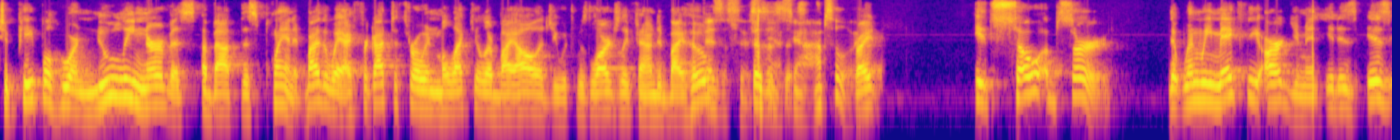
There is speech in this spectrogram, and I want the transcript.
to people who are newly nervous about this planet. By the way, I forgot to throw in molecular biology, which was largely founded by who? Physicists. Physicists. Yes, yeah, absolutely. Right? It's so absurd that when we make the argument, it is as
